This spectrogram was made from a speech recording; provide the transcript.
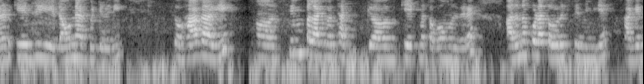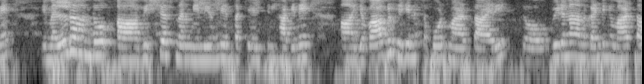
ಎರಡು ಕೆ ಜಿ ಡೌನ್ ಆಗಿಬಿಟ್ಟಿದ್ದೀನಿ ಸೊ ಹಾಗಾಗಿ ಸಿಂಪಲ್ ಆಗಿರೋಂಥ ಒಂದು ಕೇಕ್ನ ತೊಗೊಂಬಂದಿದ್ದಾರೆ ಅದನ್ನು ಕೂಡ ತೋರಿಸ್ತೀನಿ ನಿಮಗೆ. ಹಾಗೆಯೇ ನಿಮ್ಮೆಲ್ಲರ ಒಂದು ವಿಶಸ್ ನನ್ನ ಮೇಲೆ ಇರಲಿ ಅಂತ ಕೇಳ್ತೀನಿ. ಹಾಗೆಯೇ ಯಾವಾಗಲೂ ಹೀಗೇನೆ ಸಪೋರ್ಟ್ ಮಾಡ್ತಾ ಇರಿ. ಸೊ ವಿಡಿಯೋನ ನಾನು ಕಂಟಿನ್ಯೂ ಮಾಡ್ತಾ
